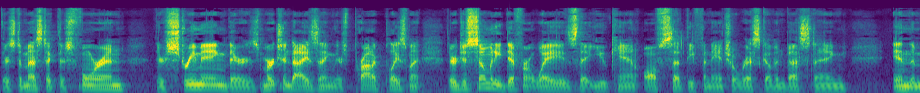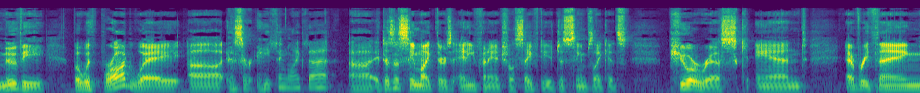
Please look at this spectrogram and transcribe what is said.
there's domestic, there's foreign, there's streaming, there's merchandising, there's product placement. There are just so many different ways that you can offset the financial risk of investing in the movie. But with Broadway, uh, is there anything like that? Uh, it doesn't seem like there's any financial safety. It just seems like it's pure risk and everything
